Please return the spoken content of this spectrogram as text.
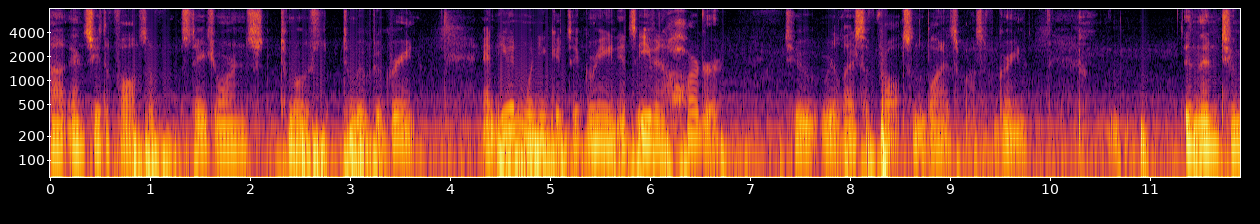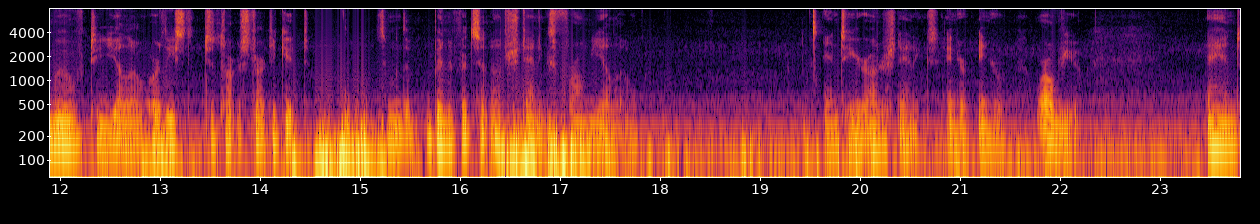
uh, and see the faults of stage orange to move to move to green. And even when you get to green, it's even harder to realize the faults and the blind spots of green. And then to move to yellow, or at least to start, start to get some of the benefits and understandings from yellow into your understandings and your in your worldview. And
